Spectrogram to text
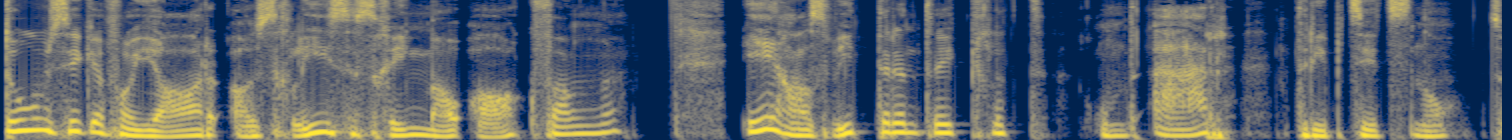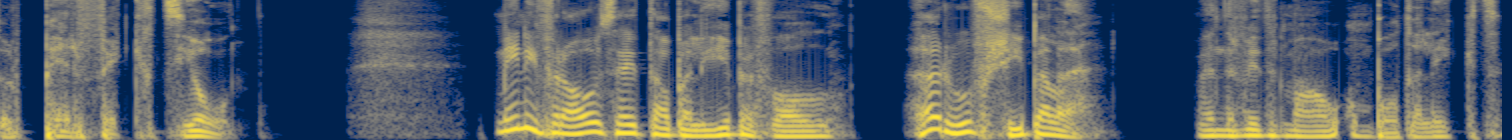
tausenden von Jahren als kleines Kind mal angefangen. Ich habe es weiterentwickelt und er treibt es jetzt noch zur Perfektion. Meine Frau sagt aber liebevoll, hör auf schiebeln, wenn er wieder mal am Boden liegt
